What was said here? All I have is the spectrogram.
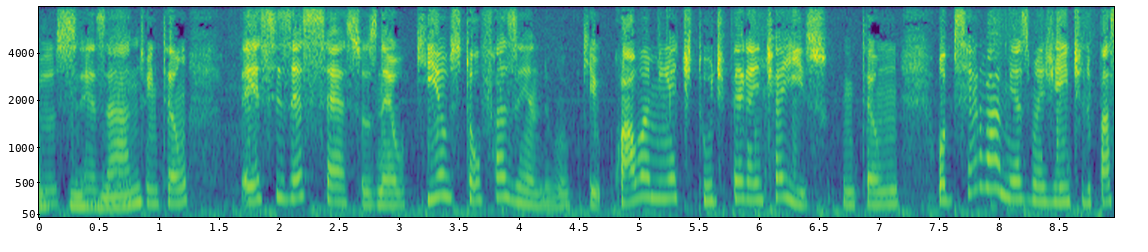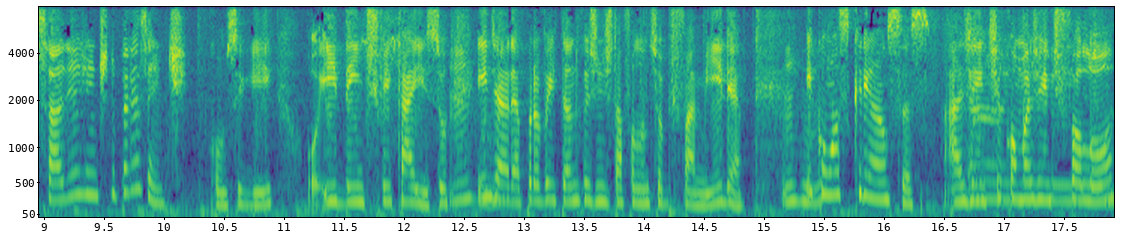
Uhum. Exato. Então, esses excessos, né? O que eu estou fazendo, o que, qual a minha atitude perante a isso. Então, observar mesmo a gente do passado e a gente do presente. Conseguir identificar isso. Uhum. Indiara, aproveitando que a gente está falando sobre família uhum. e com as crianças. A gente, Ai, como a gente falou,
